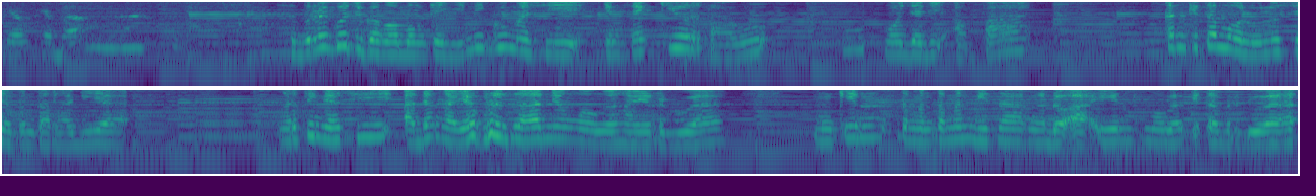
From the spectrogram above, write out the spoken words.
oke oke banget. Sebenarnya gue juga ngomong kayak gini gue masih insecure tahu. Mau jadi apa? Kan kita mau lulus ya bentar lagi ya. Ngerti nggak sih? Ada nggak ya perusahaan yang mau nge-hire gue mungkin teman-teman bisa ngedoain semoga kita berdua.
